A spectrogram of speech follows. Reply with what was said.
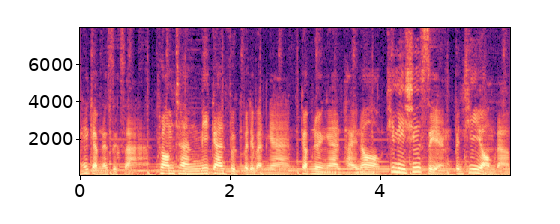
ให้กับนักศึกษา พร้อมทั้งมีการฝึกปฏิบัติงานกับหน่วยงานภายนอกที่มีชื่อเสียงเป็นที่ยอมรับ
